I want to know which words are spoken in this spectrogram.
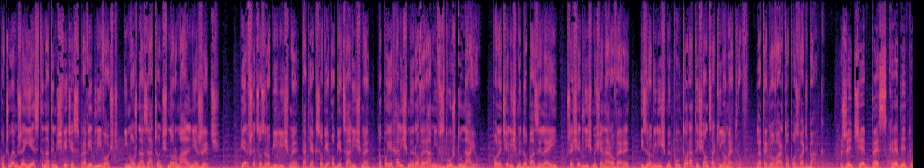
Poczułem, że jest na tym świecie sprawiedliwość i można zacząć normalnie żyć. Pierwsze co zrobiliśmy, tak jak sobie obiecaliśmy, to pojechaliśmy rowerami wzdłuż Dunaju. Polecieliśmy do Bazylei, przesiedliśmy się na rowery i zrobiliśmy półtora tysiąca kilometrów. Dlatego warto pozwać bank. Życie bez kredytu.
